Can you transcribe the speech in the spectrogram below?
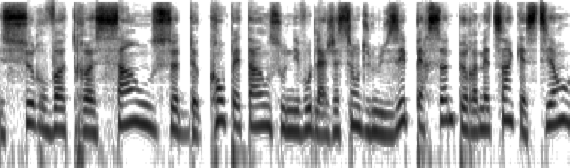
sur votre sens de compétence au niveau de la gestion du musée. Personne peut remettre ça en question.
